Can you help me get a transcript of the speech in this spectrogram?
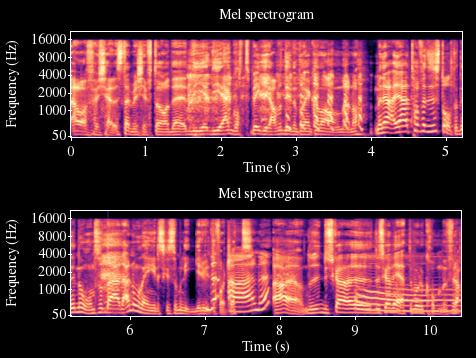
for stemmeskifte, og det, de, de er godt begravd inne på den kanalen der nå. Men jeg, jeg tar faktisk stolthet i noen, så det er, det er noen engelske som ligger ute fortsatt. Det er det? Ja, ja. Du, du, skal, du skal vete hvor du kommer fra.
